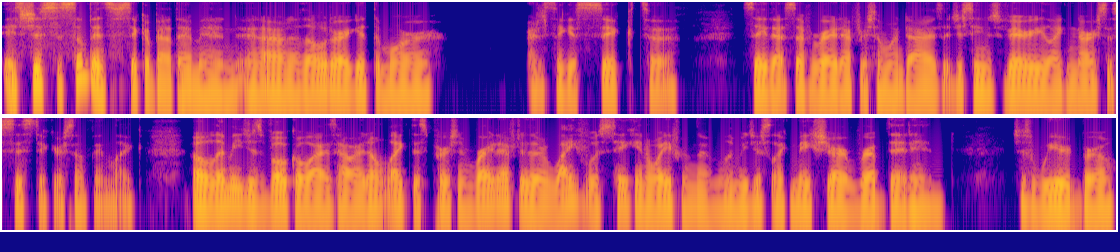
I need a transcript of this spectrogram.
it's just something sick about that man. And I don't know. The older I get, the more I just think it's sick to say that stuff right after someone dies. It just seems very like narcissistic or something like, oh, let me just vocalize how I don't like this person right after their life was taken away from them. Let me just like make sure I rub that in. Just weird, bro.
